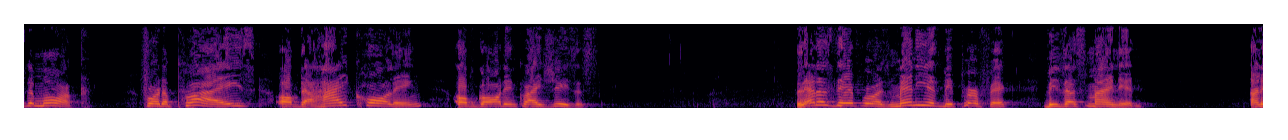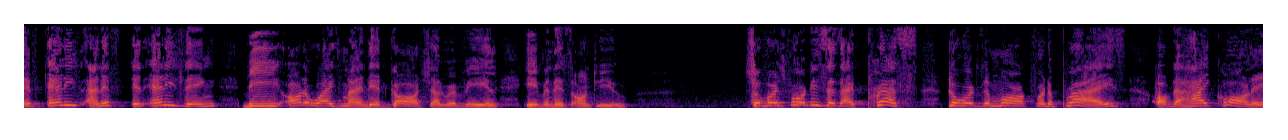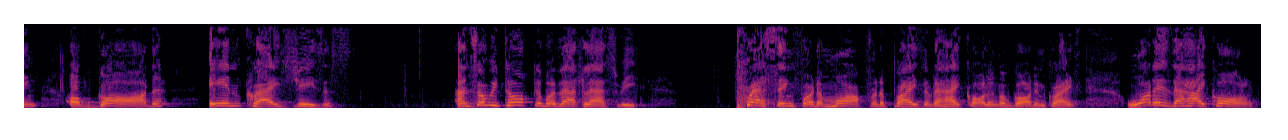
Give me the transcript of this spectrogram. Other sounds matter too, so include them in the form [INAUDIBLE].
The mark for the prize of the high calling of God in Christ Jesus. Let us therefore, as many as be perfect, be thus minded. And if any and if in anything be otherwise minded, God shall reveal even this unto you. So verse 14 says, I press towards the mark for the prize of the high calling of God in Christ Jesus. And so we talked about that last week. Pressing for the mark for the prize of the high calling of God in Christ. What is the high call?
